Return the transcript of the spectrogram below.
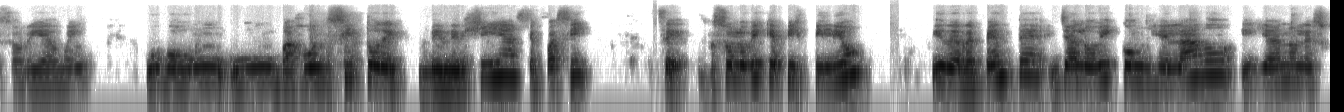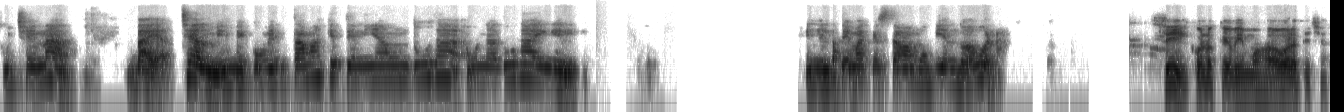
sorry, Edwin. Hubo un, un bajoncito de, de, energía, se fue así. Se, solo vi que pispilió y de repente ya lo vi congelado y ya no le escuché nada. Vaya, tell me, me comentaba que tenía un duda, una duda en el, en el tema que estábamos viendo ahora. Sí, con lo que vimos ahora, Ticha.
